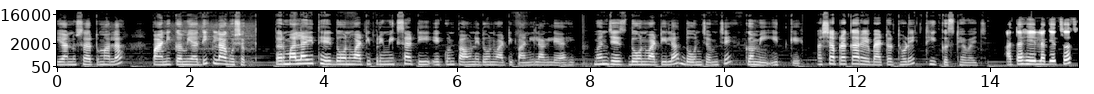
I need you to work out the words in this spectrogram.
यानुसार तुम्हाला पाणी कमी अधिक लागू शकते. तर मला इथे दोन वाटी प्रीमिक्ससाठी एकूण पावणे दोन वाटी पाणी लागले आहे. म्हणजेच दोन वाटीला दोन चमचे कमी इतके. अशा प्रकारे बॅटर थोडे थिकच ठेवायचे. आता हे लगेचच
